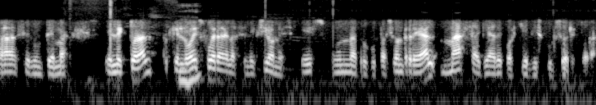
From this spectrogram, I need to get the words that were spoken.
va a ser un tema electoral porque lo es fuera de las elecciones, es una preocupación real más allá de cualquier discurso electoral.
